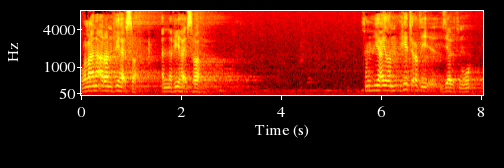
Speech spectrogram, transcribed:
والله أنا أرى أن فيها إسراف أن فيها إسراف. ثم هي أيضا هي تعطي زيادة نور.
